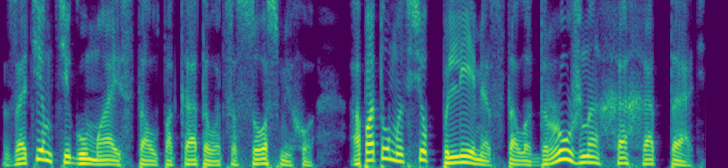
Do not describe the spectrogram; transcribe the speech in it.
Затем Тигумай стал покатываться со смеху, а потом и все племя стало дружно хохотать.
